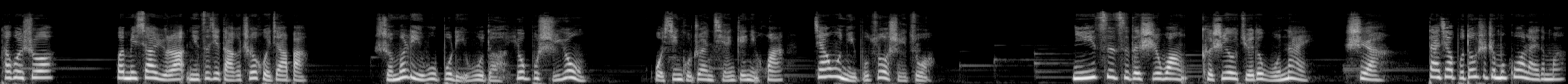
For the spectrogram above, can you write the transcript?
他会说。外面下雨了，你自己打个车回家吧。什么礼物不礼物的，又不实用。我辛苦赚钱给你花，家务你不做谁做？你一次次的失望，可是又觉得无奈。是啊，大家不都是这么过来的吗？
